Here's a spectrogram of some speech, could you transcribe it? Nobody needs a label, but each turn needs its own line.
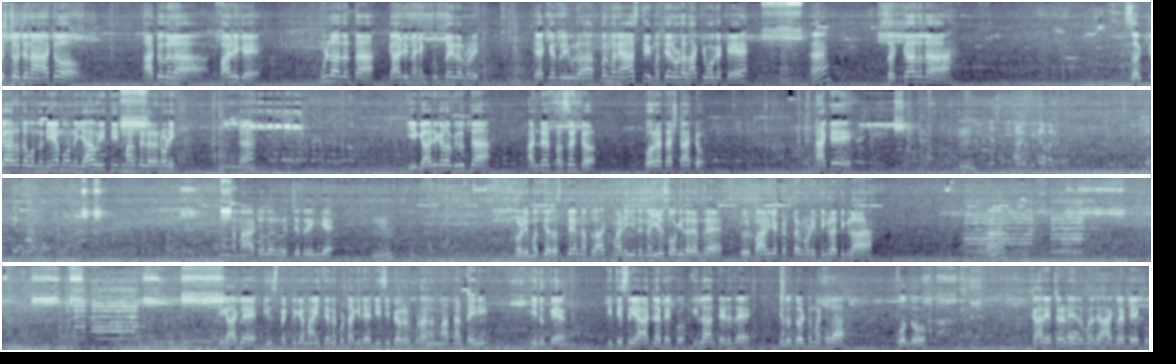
ಎಷ್ಟೋ ಜನ ಆಟೋ ಆಟೋದರ ಬಾಳಿಗೆ ಮುಳ್ಳಾದಂತ ಗಾಡಿನ ಹೆಂಗ್ ತುಂಬ್ತಾ ಇದಾರೆ ನೋಡಿ ಯಾಕೆಂದ್ರೆ ಇವರು ಅಪ್ಪನ ಮನೆ ಆಸ್ತಿ ಮಧ್ಯ ರೋಡಲ್ಲಿ ಹಾಕಿ ಹೋಗಕ್ಕೆ? ಸರ್ಕಾರದ ಸರ್ಕಾರದ ಒಂದು ನಿಯಮವನ್ನು ಯಾವ ರೀತಿ ಇದು ಮಾಡ್ತಾ ಇದ್ದಾರೆ ನೋಡಿ ಈ ಗಾಡಿಗಳ ವಿರುದ್ಧ ಹಂಡ್ರೆಡ್ ಪರ್ಸೆಂಟ್ ಹೋರಾಟ ಸ್ಟಾರ್ಟು ಹಾಗೆ ಹ್ಮ್ ನಮ್ಮ ಆಟೋದವ್ರು ರಚಿದ್ರೆ ಹಿಂಗೆ. ಹ್ಮ್. ನೋಡಿ, ಮಧ್ಯ ರಸ್ತೆಯನ್ನ ಬ್ಲಾಕ್ ಮಾಡಿ ಇದನ್ನ ಇಳಿಸಿ ಹೋಗಿದ್ದಾರೆ ಅಂದ್ರೆ ಇವ್ರು ಬಾಡಿಗೆ ಕಟ್ತಾರೆ ನೋಡಿ ತಿಂಗಳ ತಿಂಗಳ. ಈಗಾಗಲೇ ಇನ್ಸ್ಪೆಕ್ಟರ್ಗೆ ಮಾಹಿತಿಯನ್ನು ಕೊಟ್ಟಾಗಿದೆ. ಡಿಸಿಪಿ ಅವರಲ್ಲಿ ಕೂಡ ನಾನು ಮಾತನಾಡ್ತಾ ಇದಕ್ಕೆ ಇತಿಶ್ರೀ ಆಡಲೇಬೇಕು. ಇಲ್ಲ ಅಂತ ಹೇಳಿದ್ರೆ ಇದು ದೊಡ್ಡ ಮಟ್ಟದ ಒಂದು ಕಾರ್ಯಾಚರಣೆ ಇದ್ರ ಮಧ್ಯೆ ಆಗ್ಲೇಬೇಕು.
